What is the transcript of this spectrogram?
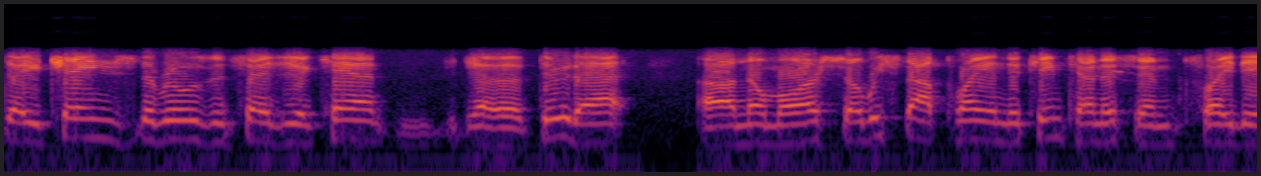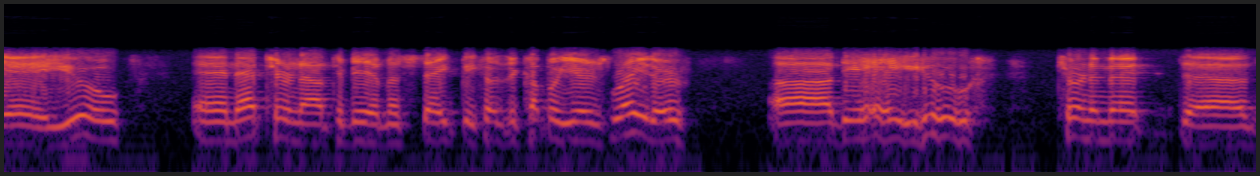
they changed the rules that says you can't uh, do that uh, no more. So we stopped playing the team tennis and played the AAU, and that turned out to be a mistake because a couple of years later, uh, the AAU tournament uh,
